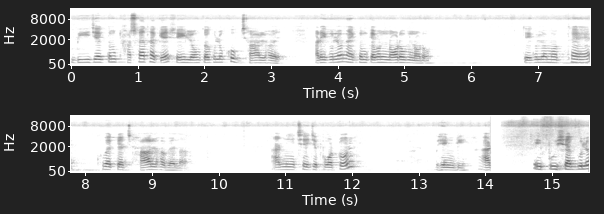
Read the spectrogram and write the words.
বীজ একদম ঠাসা থাকে, সেই লঙ্কাগুলো খুব ঝাল হয়। আর এগুলো না একদম কেমন নরম নরম। তো এগুলোর মধ্যে খুব একটা ঝাল হবে না। আর নিয়েছে এই যে পটল, ভেন্ডি। আর এই পুঁই শাকগুলো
